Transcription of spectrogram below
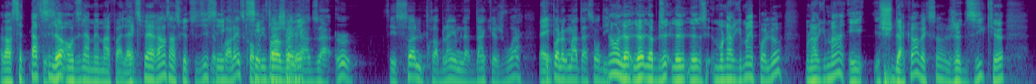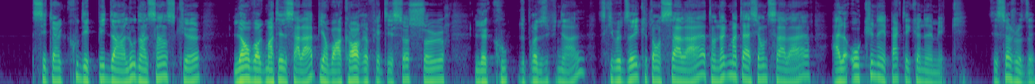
Alors, cette partie-là, on dit la même affaire. La Fait différence dans ce que tu dis, c'est Le problème, c'est qu'on brise pas la chaîne rendue à eux. C'est ça le problème là-dedans que je vois. Ben, c'est pas l'augmentation des Non, coûts. le- le- l'objet- le- le- mon argument n'est pas là. Mon argument, et je suis d'accord avec ça, je dis que c'est un coup d'épée dans l'eau, dans le sens que là, on va augmenter le salaire, puis on va encore refléter ça sur le coût du produit final. Ce qui veut dire que ton salaire, ton augmentation de salaire, elle n'a aucun impact économique. C'est ça je veux dire.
